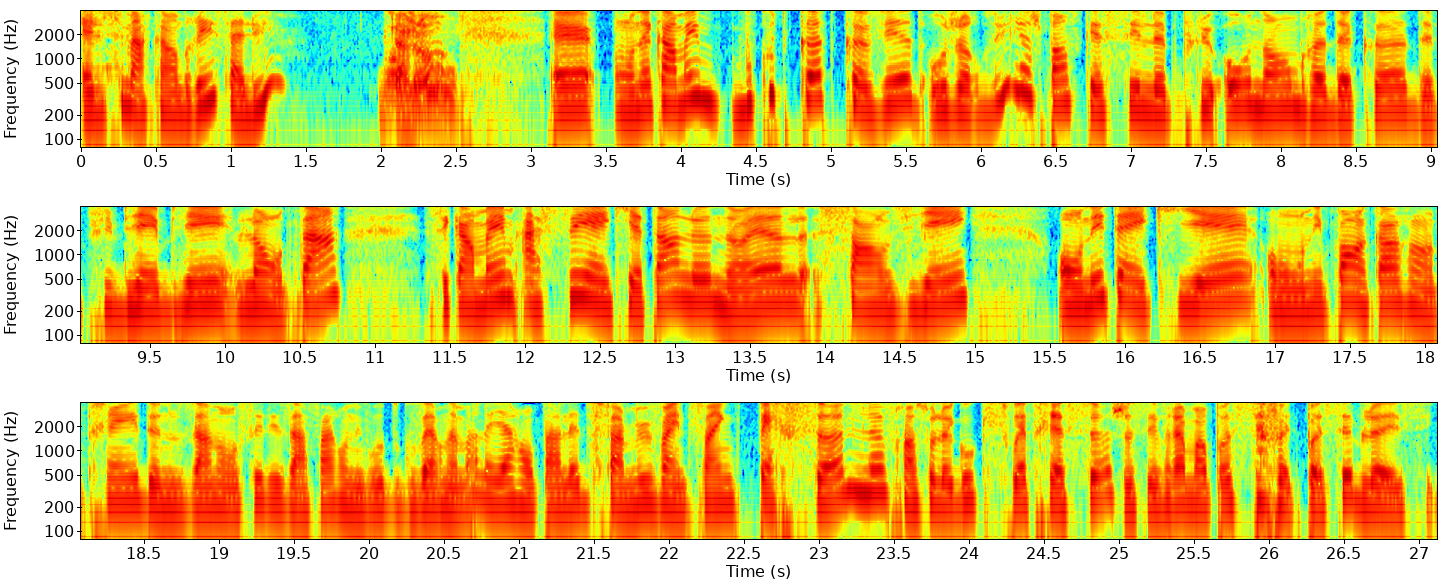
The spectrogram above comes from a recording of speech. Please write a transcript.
Elsie Marc-André, salut. Allô? Euh, on a quand même beaucoup de cas de COVID aujourd'hui. Là, je pense que c'est le plus haut nombre de cas depuis bien, bien longtemps. C'est quand même assez inquiétant. Là. Noël s'en vient. On est inquiet. On n'est pas encore en train de nous annoncer des affaires au niveau du gouvernement. Là, hier, on parlait du fameux 25 personnes. Là. François Legault qui souhaiterait ça. Je sais vraiment pas si ça va être possible, là, Elsie.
